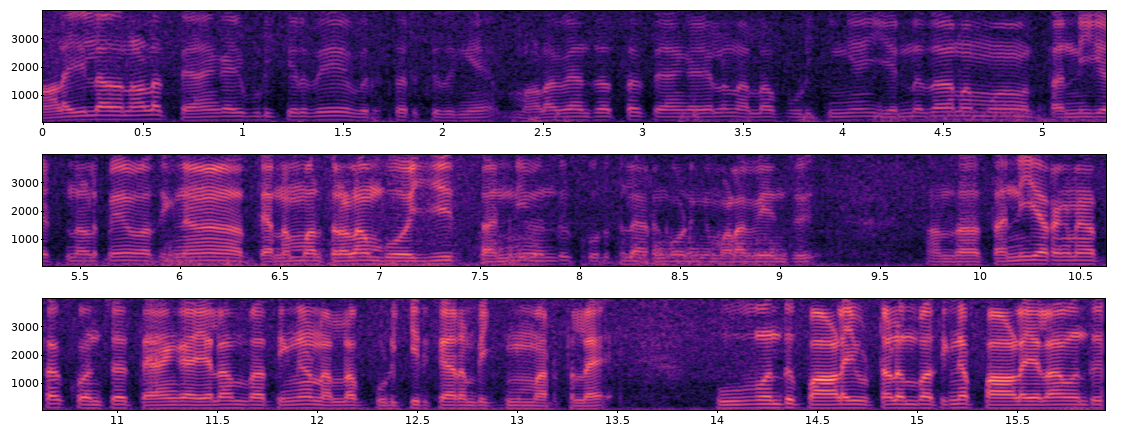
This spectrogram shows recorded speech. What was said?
மழை இல்லாதனால தேங்காய் பிடிக்கிறதே பெருசாக இருக்குதுங்க. மழை வேஞ்சாத்தான் தேங்காயெல்லாம் நல்லா பிடிக்குங்க. என்ன தான் நம்ம தண்ணி கட்டினாலுமே பார்த்திங்கன்னா தென்னை மரத்துலலாம் போய் தண்ணி வந்து குருத்தில் இறங்கணுங்க மழை வேஞ்சு அந்த தண்ணி இறங்கினா தான் கொஞ்சம் தேங்காயெல்லாம் பார்த்திங்கன்னா நல்லா பிடிக்கிறக்க ஆரம்பிக்குங்க மரத்தில். பூ வந்து பாலை விட்டாலும் பார்த்திங்கன்னா பாலையெல்லாம் வந்து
